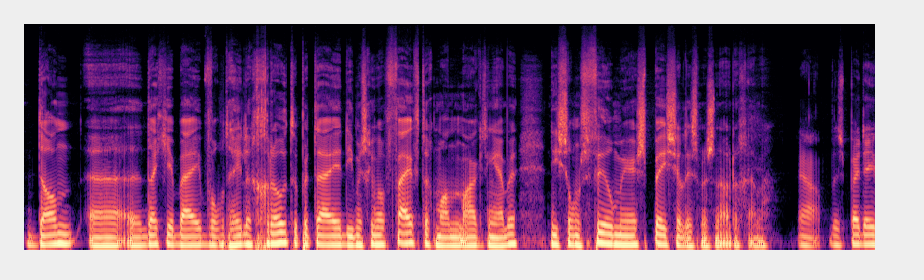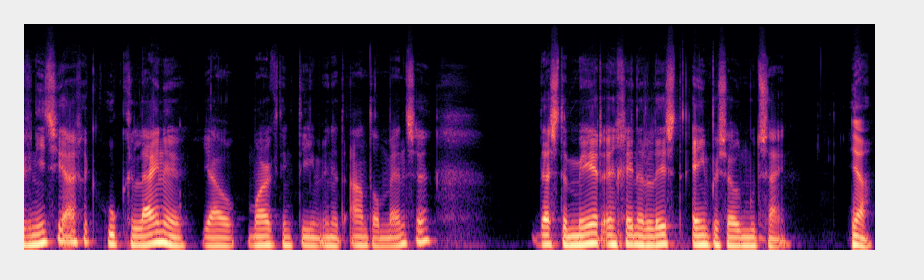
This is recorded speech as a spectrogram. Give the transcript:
dan eh, dat je bij bijvoorbeeld hele grote partijen die misschien wel 50 man marketing hebben, die soms veel meer specialismes nodig hebben. Ja, dus per definitie eigenlijk, hoe kleiner jouw marketingteam in het aantal mensen, des te meer een generalist één persoon moet zijn. Ja,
